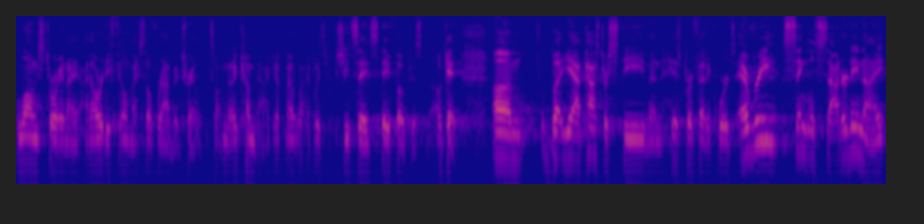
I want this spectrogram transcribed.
long story, and I, I, already feel myself rabbit trailing, so I'm going to come back. If my wife was here, she'd say, stay focused. Okay. Um, but yeah, Pastor Steve and his prophetic words. Every single Saturday night,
